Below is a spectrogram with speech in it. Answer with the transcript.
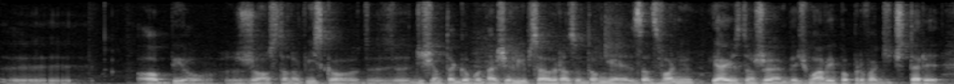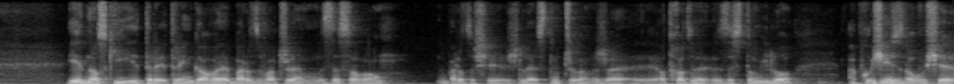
y, objął rząd stanowisko y, 10 bodajże lipca, od razu do mnie zadzwonił. Ja już zdążyłem być w poprowadzić cztery jednostki tre- treningowe. Bardzo walczyłem ze sobą. Bardzo się źle z tym czułem, że odchodzę ze Stomilu, a później znowu się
